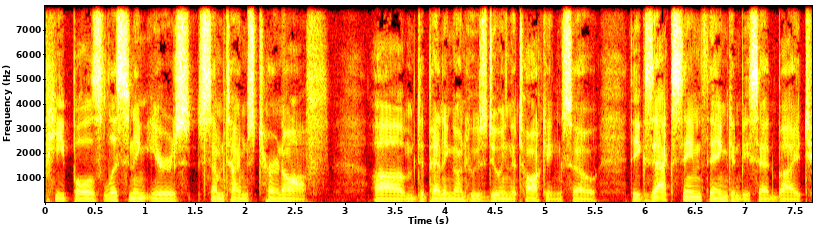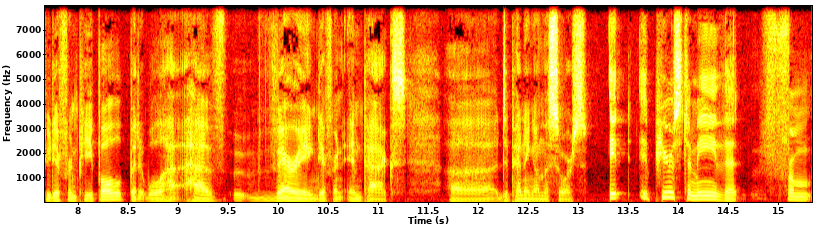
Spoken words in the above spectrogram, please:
People's listening ears sometimes turn off. Um, depending on who's doing the talking. So the exact same thing can be said by two different people, but it will ha- have varying different impacts uh, depending on the source. It appears to me that from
